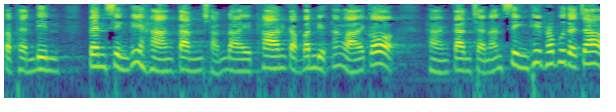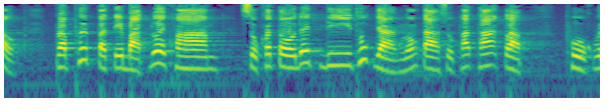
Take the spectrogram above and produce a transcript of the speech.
กับแผ่นดิน เป็นสิ่งที่ห่างกันฉันใดพานกับบัณฑิตทั้งหลายก็ห่างกันฉะนั้นสิ่งที่พระพุทธเจ้าประพฤติปฏิบัติด้วยความสุขโตด้วยดีทุกอย่างหลวงตาสุพัทธะกลับ ผูกเว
